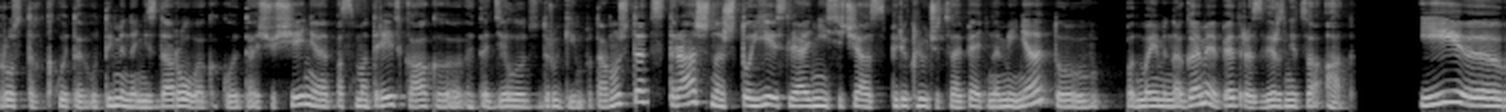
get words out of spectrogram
просто какое-то вот именно нездоровое какое-то ощущение посмотреть, как э, это делают с другим. Потому что страшно, что если они сейчас переключатся опять на меня, то под моими ногами опять разверзнется ад. И э,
